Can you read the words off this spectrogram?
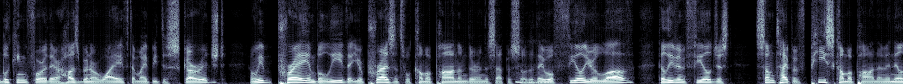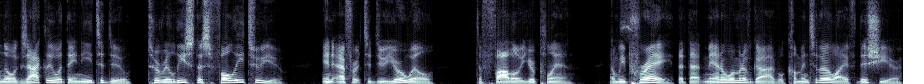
looking for their husband or wife, that might be discouraged. And we pray and believe that your presence will come upon them during this episode, that they will feel your love. They'll even feel just some type of peace come upon them, and they'll know exactly what they need to do to release this fully to you in effort to do your will, to follow your plan. And we pray that that man or woman of God will come into their life this year,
